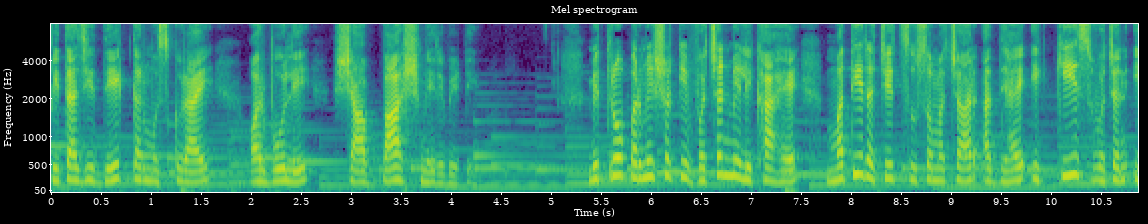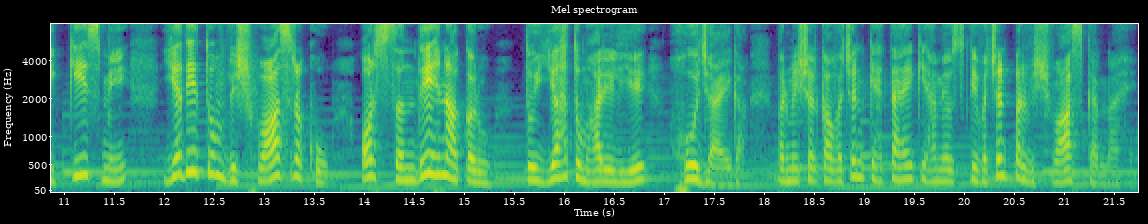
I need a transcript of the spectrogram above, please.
पिताजी देखकर मुस्कुराए और बोले, शाबाश मेरे बेटे। मित्रों, परमेश्वर के वचन में लिखा है, मती रचित सुसमाचार अध्याय 21 वचन 21 में, यदि तुम विश्वास रखो और संदेह ना करो तो यह तुम्हारे लिए हो जाएगा। परमेश्वर का वचन कहता है कि हमें उसके वचन पर विश्वास करना है।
